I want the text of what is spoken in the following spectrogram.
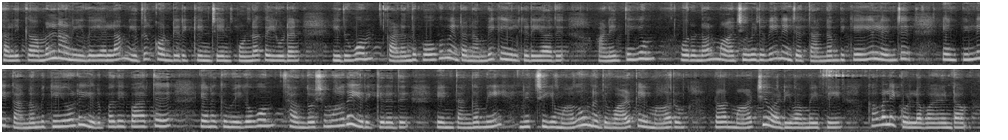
சலிக்காமல் நான் இவையெல்லாம் எதிர்கொண்டிருக்கின்றேன் புன்னகையுடன். இதுவும் கடந்து போகும் என்ற நம்பிக்கையில் கிடையாது. அனைத்தையும் ஒரு நாள் மாற்றி விடுவேன் என்ற தன்னம்பிக்கையில் என்று என் பிள்ளை தன்னம்பிக்கையோடு இருப்பதை பார்த்து எனக்கு மிகவும் சந்தோஷமாக இருக்கிறது. என் தங்கமே நிச்சயமாக உனது வாழ்க்கை மாறும். நான் மாற்றி வடிவமைப்பேன். கவலை கொள்ள வேண்டாம்.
